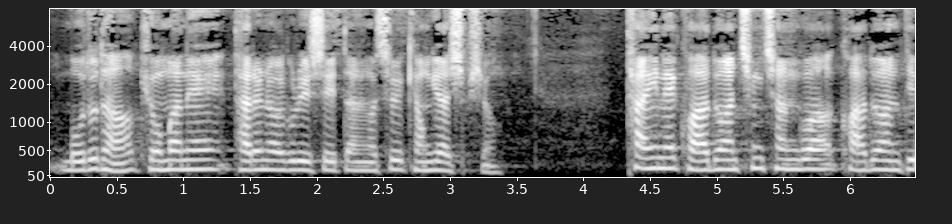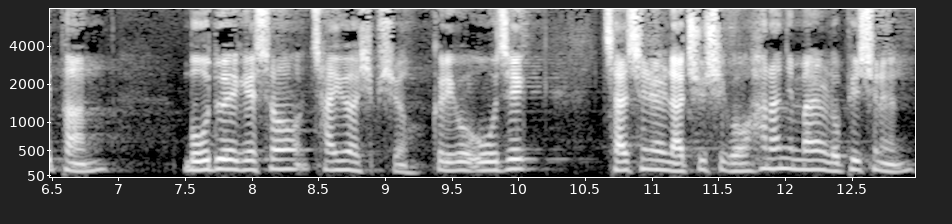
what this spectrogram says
모두 다 교만의 다른 얼굴일 수 있다는 것을 경계하십시오. 타인의 과도한 칭찬과 과도한 비판 모두에게서 자유하십시오. 그리고 오직 자신을 낮추시고 하나님만을 높이시는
